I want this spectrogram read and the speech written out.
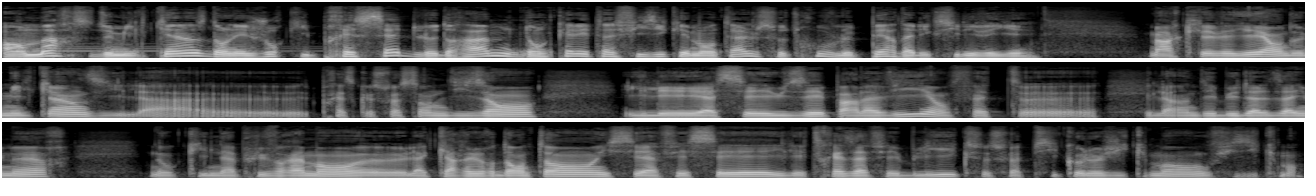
En mars 2015, dans les jours qui précèdent le drame, dans quel état physique et mental se trouve le père d'Alexis Léveillé? Marc Léveillé, en 2015, il a euh, presque 70 ans. Il est assez usé par la vie. En fait, euh, il a un début d'Alzheimer. Donc, il n'a plus vraiment euh, la carrure d'antan. Il s'est affaissé. Il est très affaibli, que ce soit psychologiquement ou physiquement.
